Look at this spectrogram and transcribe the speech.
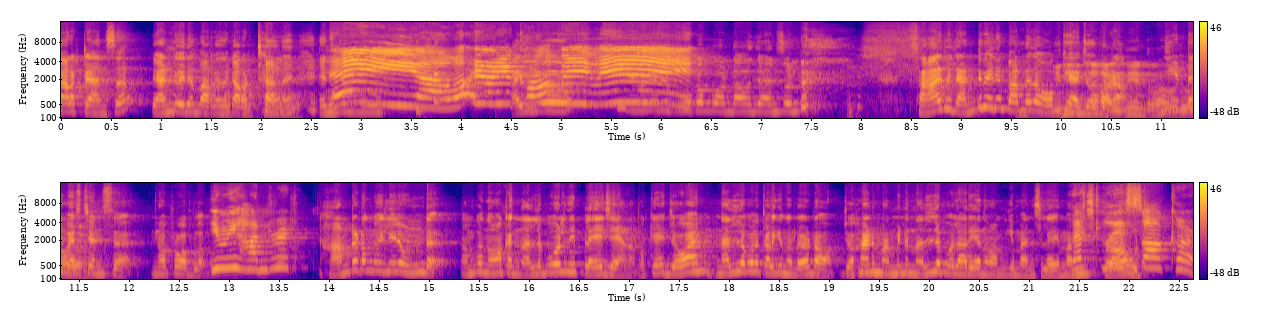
കറക്റ്റ് ആൻസർ രണ്ടുപേരും പറഞ്ഞത് കറക്റ്റ് ആണ്. എനിക്ക് അയ്യോ ഇവിടെ ഒരു? ഭൂകമ്പം ഉണ്ടാവാൻ ചാൻസ് ഉണ്ട്. സാര് രണ്ടുപേരും പറഞ്ഞത് ഓക്കെ ഒരുപാട്. Questions no problem You mean 100? Hundred ഒന്നും ഇല്ലെങ്കിലും ഉണ്ട്. നമുക്ക് നോക്കാം. നല്ലപോലെ നീ പ്ലേ ചെയ്യണം ഓക്കെ ജോഹാൻ നല്ലപോലെ കളിക്കുന്നുണ്ട് കേട്ടോ. ജോഹാനും മമ്മീനെ നല്ലപോലെ അറിയാമെന്ന് മമ്മിക്ക് മനസ്സിലായി. Mummy proud soccer.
